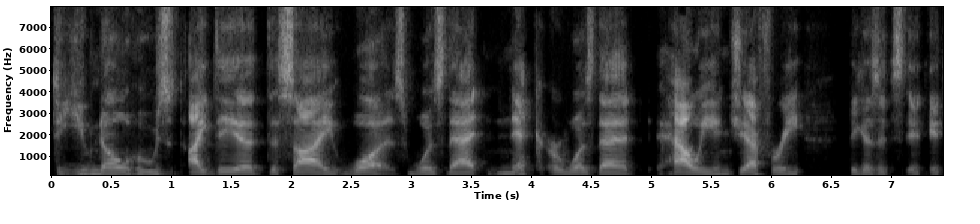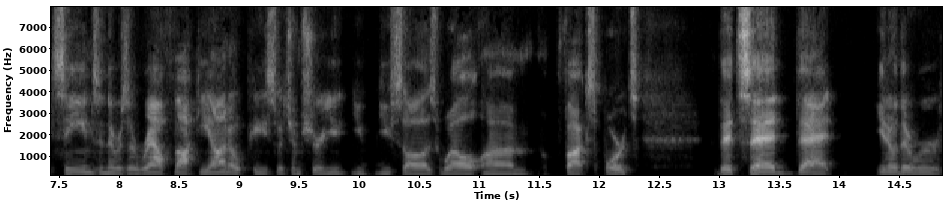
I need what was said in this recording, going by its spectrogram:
Do you know whose idea Desai was? Was that Nick or was that Howie and Jeffrey? Because it's it, it seems, and there was a Ralph Vacchiano piece, which I'm sure you you, you saw as well, um, Fox Sports, that said that you know there were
